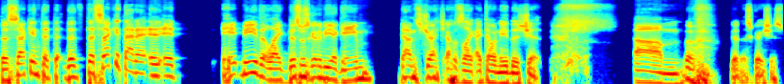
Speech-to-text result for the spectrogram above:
The second that the, the, the second that it, it hit me that like this was going to be a game down the stretch, I was like, I don't need this shit. Um, goodness gracious.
